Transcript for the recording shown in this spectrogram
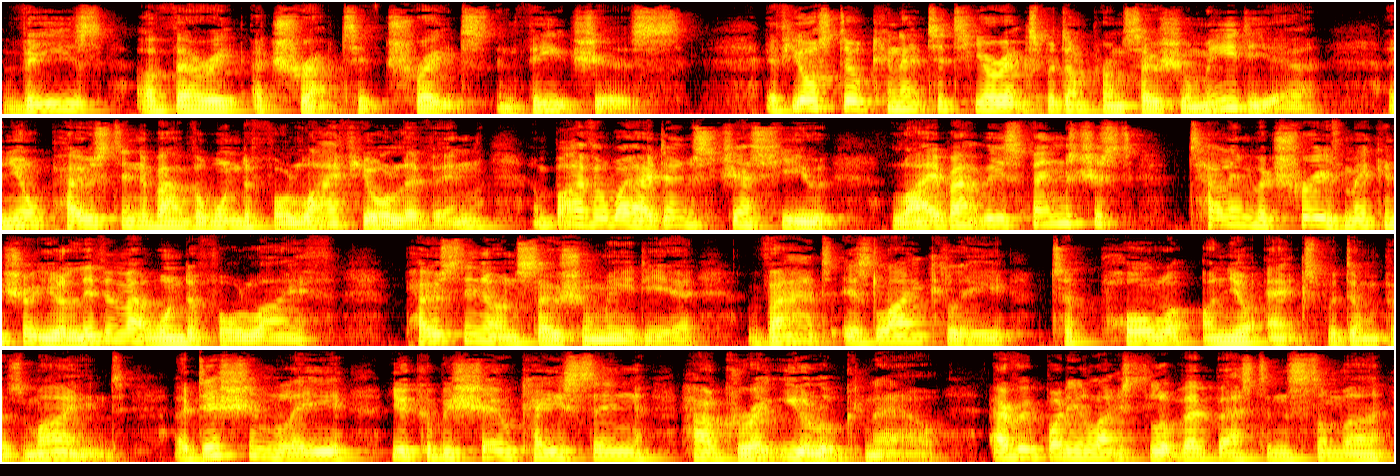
These are very attractive traits and features. If you're still connected to your expa dumper on social media and you're posting about the wonderful life you're living, and by the way, I don't suggest you lie about these things, just telling the truth, making sure you're living that wonderful life, posting it on social media, that is likely to pull on your expa dumper's mind. Additionally, you could be showcasing how great you look now. Everybody likes to look their best in summer,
